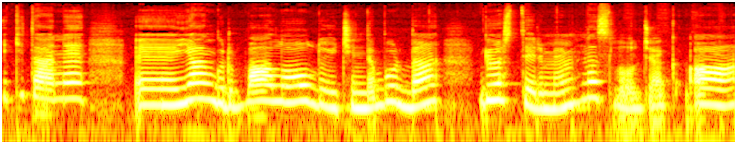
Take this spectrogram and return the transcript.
İki tane e, yan grup bağlı olduğu için de burada gösterimim nasıl olacak? A,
